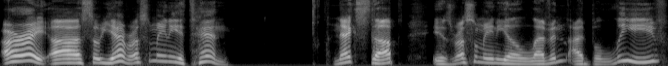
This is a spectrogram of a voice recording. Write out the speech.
All right, uh so yeah, WrestleMania 10. Next up is WrestleMania 11, I believe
